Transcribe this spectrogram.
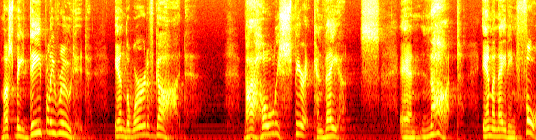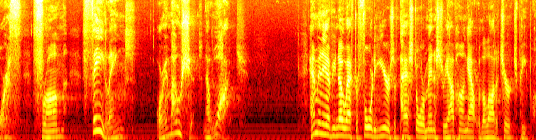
Must be deeply rooted in the Word of God by Holy Spirit conveyance and not emanating forth from feelings or emotions. Now, watch. How many of you know after 40 years of pastoral ministry, I've hung out with a lot of church people?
